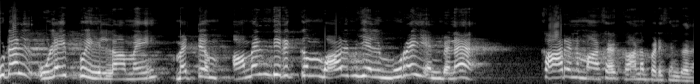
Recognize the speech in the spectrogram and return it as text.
உடல் உழைப்பு இல்லாமை மற்றும் அமர்ந்திருக்கும் வாழ்வியல் முறை என்பன காரணமாக காணப்படுகின்றன.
